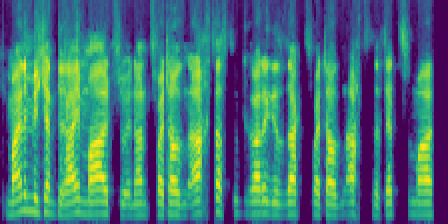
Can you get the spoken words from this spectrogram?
ich meine mich an dreimal zu erinnern. 2008 hast du gerade gesagt, 2018 das letzte Mal.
